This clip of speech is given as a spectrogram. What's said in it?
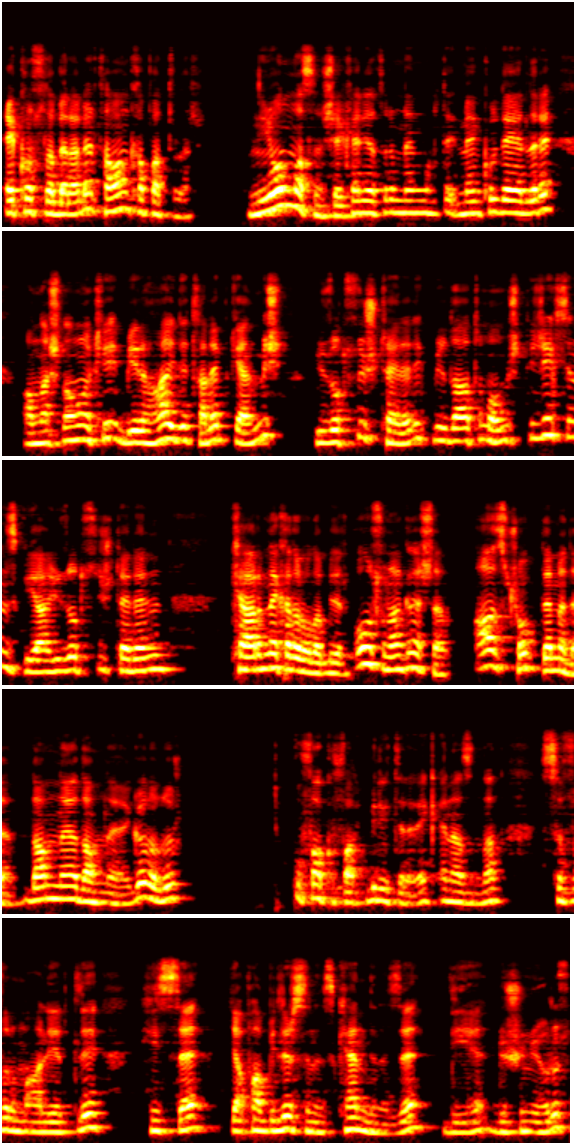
Ekos'la beraber tavan kapattılar. Niye olmasın? Şeker yatırım menkul değerlere anlaşılan o ki bir hayli talep gelmiş. 133 TL'lik bir dağıtım olmuş. Diyeceksiniz ki ya 133 TL'nin karı ne kadar olabilir? Olsun arkadaşlar. Az çok demeden damlaya damlaya göl olur. Ufak ufak biriktirerek en azından sıfır maliyetli hisse yapabilirsiniz kendinize diye düşünüyoruz.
